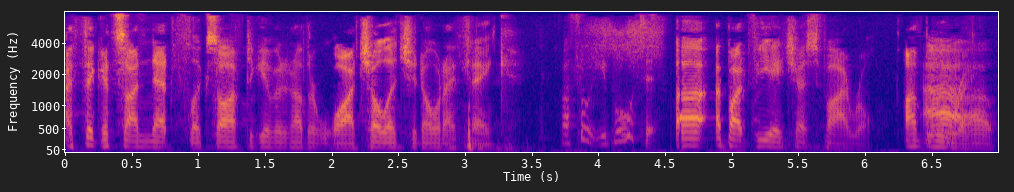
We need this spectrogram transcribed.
I think it's on Netflix. I'll have to give it another watch. I'll let you know what I think. I thought you bought it. Uh, about VHS Viral on Blu-ray. Ah, oh,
